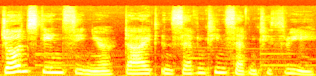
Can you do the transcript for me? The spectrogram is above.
John Stein Sr. died in 1773,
